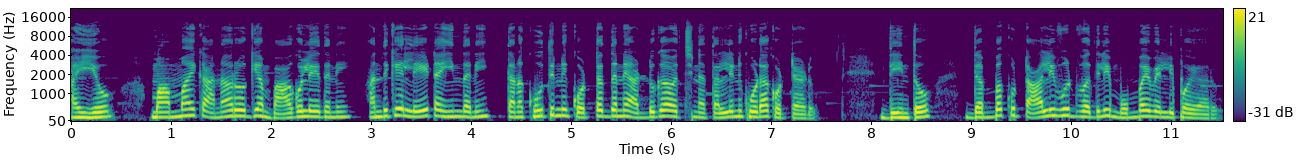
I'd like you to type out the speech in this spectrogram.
అయ్యో మా అమ్మాయికి అనారోగ్యం బాగోలేదని అందుకే లేట్ అయిందని తన కూతుర్ని కొట్టొద్దని అడ్డుగా వచ్చిన తల్లిని కూడా కొట్టాడు. దీంతో దెబ్బకు టాలీవుడ్ వదిలి ముంబై వెళ్ళిపోయారు.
